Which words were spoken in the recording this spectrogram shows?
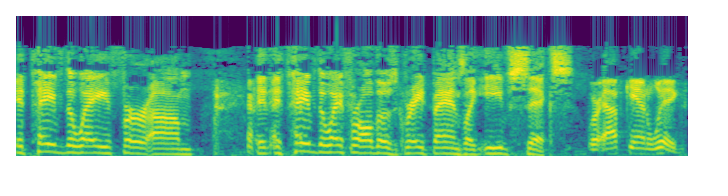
it paved the way for um, it, it paved the way for all those great bands like Eve Six. Were Afghan Whigs.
